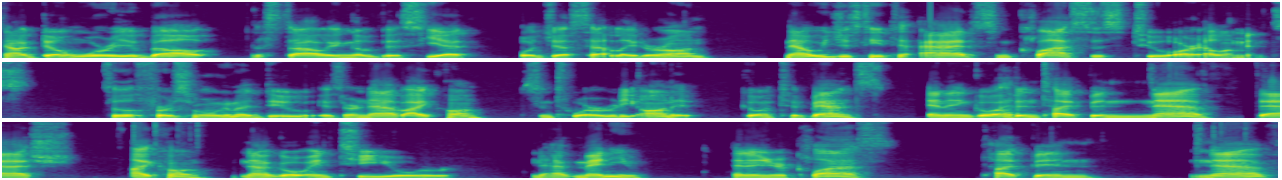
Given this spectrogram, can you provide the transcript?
Now don't worry about the styling of this yet. We'll adjust that later on. Now we just need to add some classes to our elements. So the first one we're going to do is our nav icon. Since we're already on it, go into advanced and then go ahead and type in nav dash icon. Now go into your nav menu and in your class, type in nav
